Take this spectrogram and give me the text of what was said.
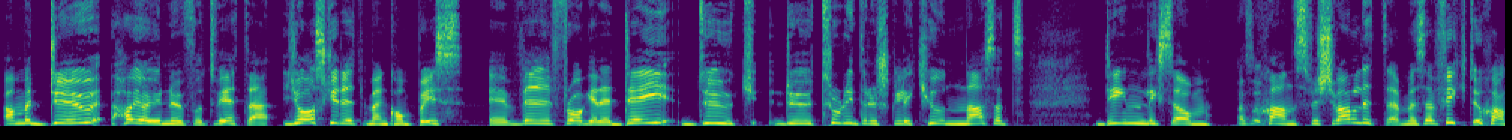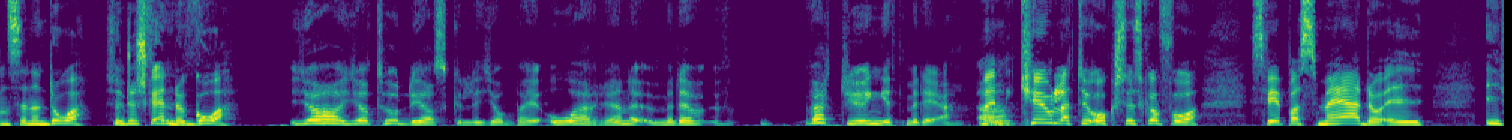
Ja men du har jag ju nu fått veta, jag skulle dit med en kompis, eh, vi frågade dig, du, du trodde inte du skulle kunna så att din liksom Alltså- chans försvann lite men sen fick du chansen ändå så Ja, du ska precis. ändå gå. Ja, jag trodde jag skulle jobba i Åre nu, men det vart ju inget med det. Men ja. kul att du också ska få svepas med då i, i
